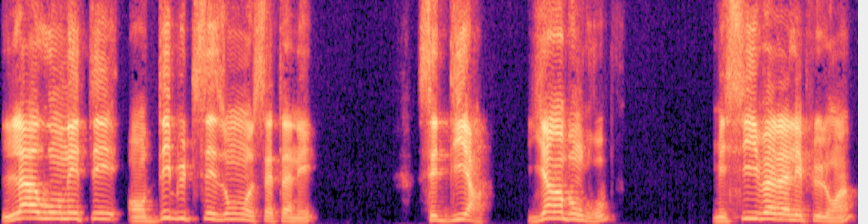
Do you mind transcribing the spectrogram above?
là où on était en début de saison euh, cette année. C'est de dire, il y a un bon groupe, mais s'ils veulent aller plus loin,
